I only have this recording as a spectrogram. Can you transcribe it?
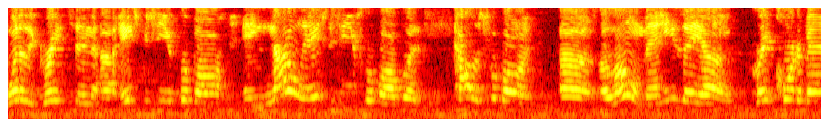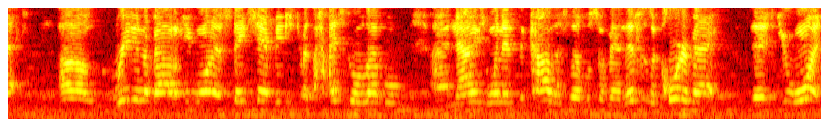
one of the greats in uh, HBCU football, and not only HBCU football, but college football uh, alone, man. He's a uh, great quarterback. Uh, reading about him, he state championship at the high school level. Uh, now he's winning at the college level. So, man, this is a quarterback that you want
